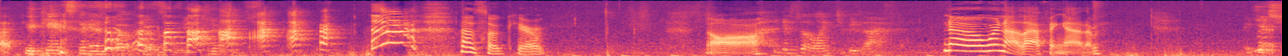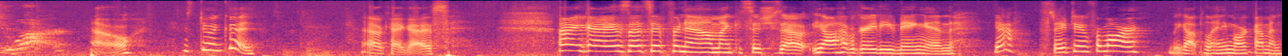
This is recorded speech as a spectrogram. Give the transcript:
up. You can't stand up because That's so cute. Aw. I just don't like to be laughing. No, we're not laughing at him. Yes, you are. No, he's doing good. Okay, guys. All right, guys, that's it for now. Says she's out. Y'all have a great evening, and yeah, stay tuned for more. We got plenty more coming.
